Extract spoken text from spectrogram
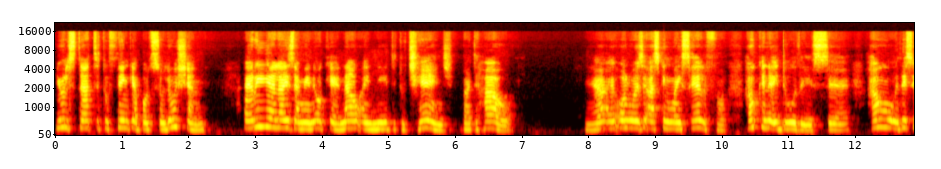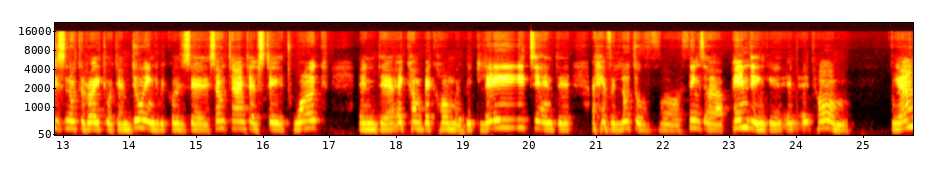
you'll start to think about solution. I realize i mean okay now i need to change but how yeah i always asking myself how can i do this? Uh, how this is not right what i'm doing because uh, sometimes i'll stay at work and uh, i come back home a bit late and uh, i have a lot of uh, things are pending in, in, at home. Yeah?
